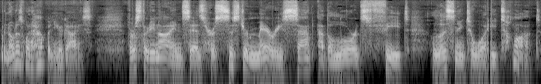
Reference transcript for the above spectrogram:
but notice what happened here, guys. Verse 39 says, Her sister Mary sat at the Lord's feet listening to what he taught.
